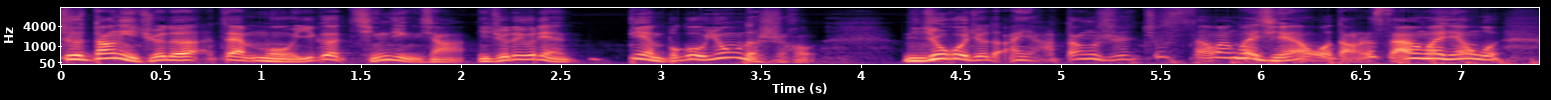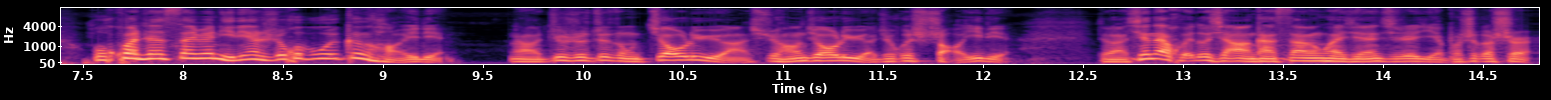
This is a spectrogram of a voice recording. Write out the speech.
就是当你觉得在某一个情景下，你觉得有点电不够用的时候，你就会觉得，哎呀，当时就三万块钱，我当时三万块钱，我我换成三元锂电池会不会更好一点？啊，就是这种焦虑啊，续航焦虑啊，就会少一点，对吧？现在回头想想看，三万块钱其实也不是个事儿。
